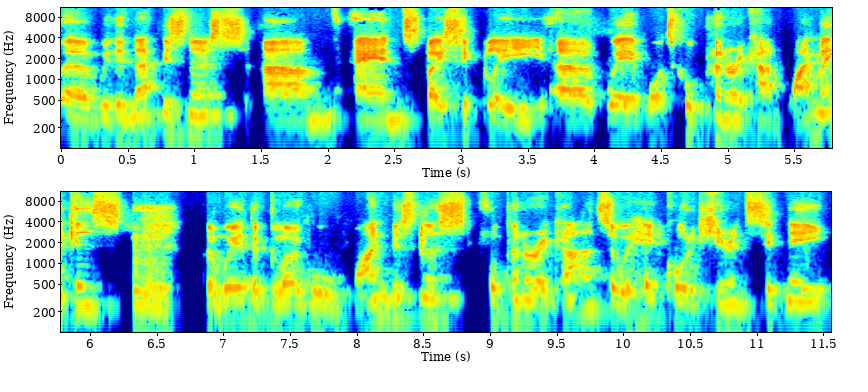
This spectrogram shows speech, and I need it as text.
uh, within that business um, and basically uh, we're what's called Pernod Ricard winemakers. Mm. So we're the global wine business for Pernod Ricard. So we're headquartered here in Sydney.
